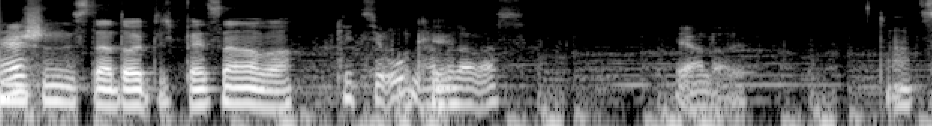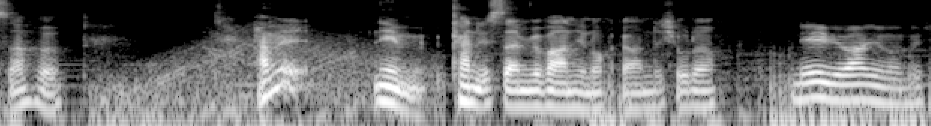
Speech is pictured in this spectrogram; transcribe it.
Mission ist da deutlich besser, aber geht's hier oben Okay. an oder was? Ja, lol. Tatsache. Haben wir. Nee, kann nicht sein, wir waren hier noch gar nicht, oder? Nee, wir waren hier noch nicht.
